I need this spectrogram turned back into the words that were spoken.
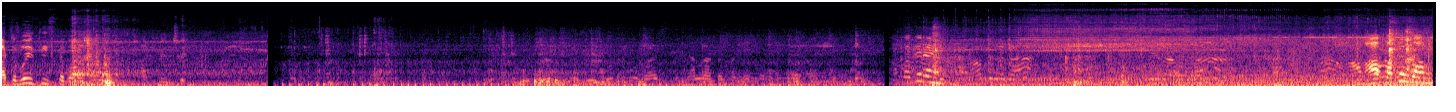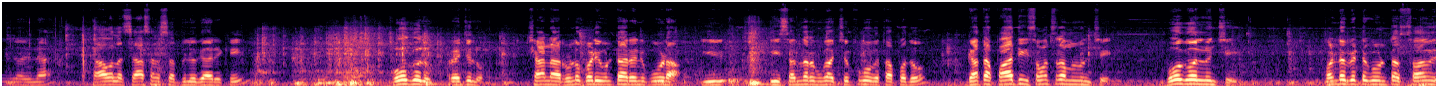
అటు పోయి తీస్తే బాగుంటుంది. అటు నుంచి. కావల శాసనసభ్యులు గారికి భోగులు ప్రజలు చాలా రుణపడి ఉంటారని కూడా ఈ ఈ సందర్భంగా చెప్పుకోక తప్పదు. గత పాతిక సంవత్సరం నుంచి భోగోల నుంచి కొండబెట్టగుంట స్వామి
